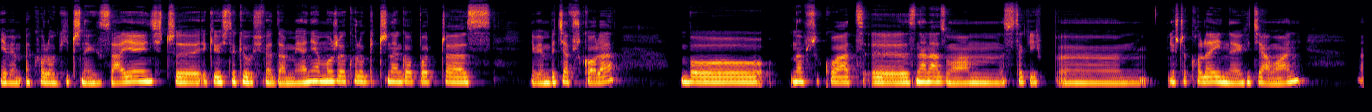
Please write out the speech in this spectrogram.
nie wiem, ekologicznych zajęć, czy jakiegoś takiego uświadamiania może ekologicznego podczas, nie wiem, bycia w szkole, bo na przykład y, znalazłam z takich y, jeszcze kolejnych działań, y,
